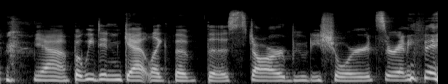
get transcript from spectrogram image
Yeah. But we didn't get like the the star booty shorts or anything.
